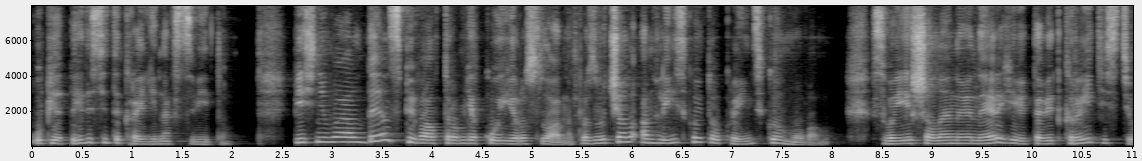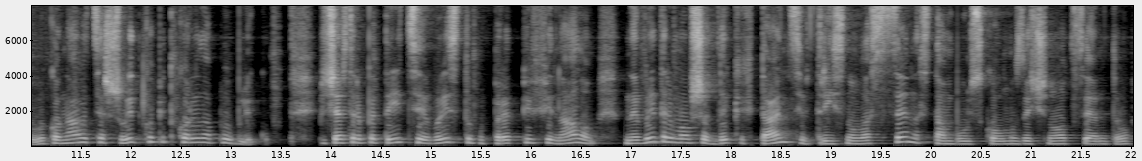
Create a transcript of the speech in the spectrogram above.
у 50 країнах світу. Пісню Wild Dance, співавтором якої є Руслана, прозвучала англійською та українською мовами. Своєю шаленою енергією та відкритістю виконавиця швидко підкорила публіку. Під час репетиції виступу перед півфіналом, не витримавши диких танців, тріснула сцена Стамбульського музичного центру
